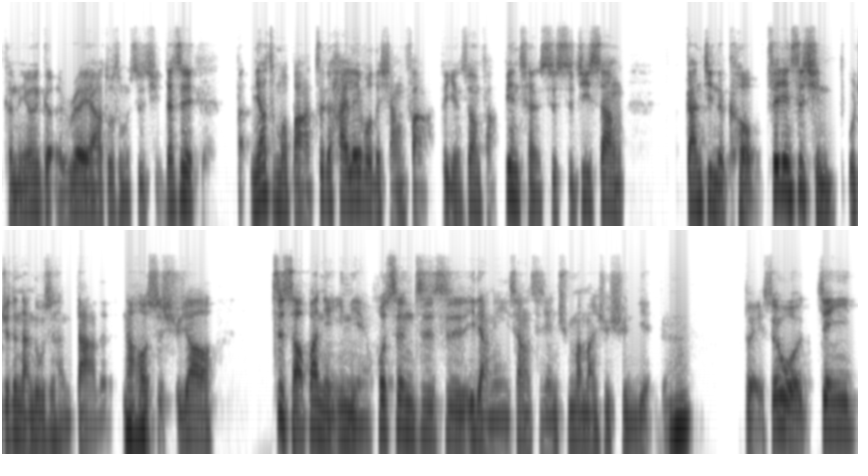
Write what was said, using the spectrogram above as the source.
可能用一个 array 啊做什么事情，但是你要怎么把这个 high level 的想法的演算法变成是实际上干净的 code，这件事情我觉得难度是很大的，然后是需要。至少半年、一年，或甚至是一两年以上的时间，去慢慢去训练。嗯，对，所以我建议，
